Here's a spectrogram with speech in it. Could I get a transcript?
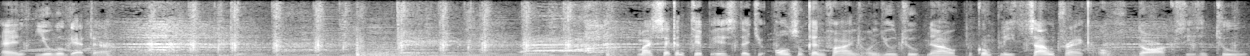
and you will get there. My second tip is that you also can find on YouTube now the complete soundtrack of Dark Season 2.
